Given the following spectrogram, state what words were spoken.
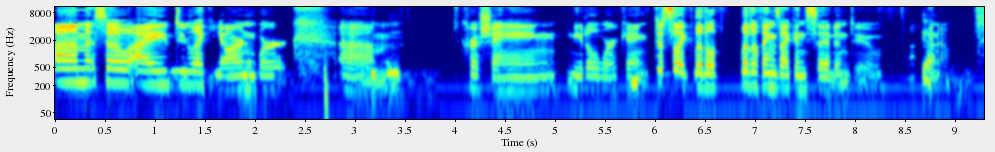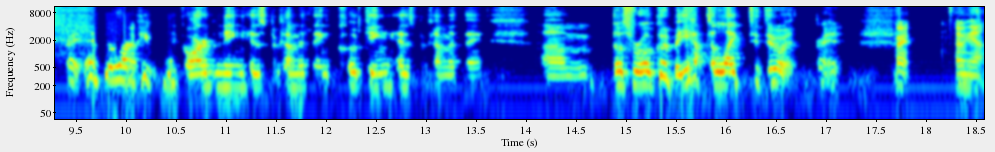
Um, so I do like yarn work, um, crocheting, needleworking, just like little little things I can sit and do. Yeah. You know. Right. And for a lot of people, gardening has become a thing, cooking has become a thing. Um, those are all good, but you have to like to do it, right? Right. Oh, yeah,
